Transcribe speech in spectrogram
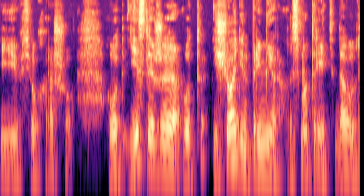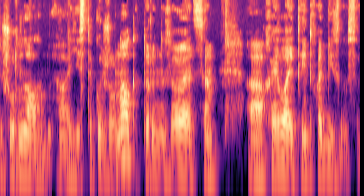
и все хорошо. Вот если же вот еще один пример рассмотреть, да, вот журналом, а, есть такой журнал, который называется а, «Хайлайты инфобизнеса»,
